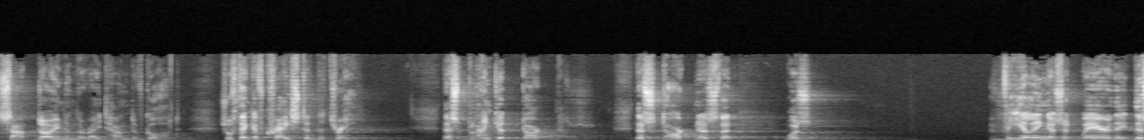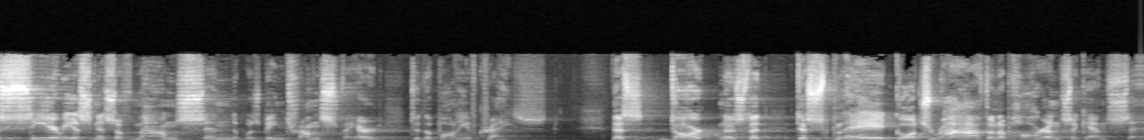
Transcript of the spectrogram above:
sat down in the right hand of God. So think of Christ in the tree. This blanket darkness, this darkness that was veiling, as it were, the, the seriousness of man's sin that was being transferred to the body of Christ. This darkness that displayed God's wrath and abhorrence against sin.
